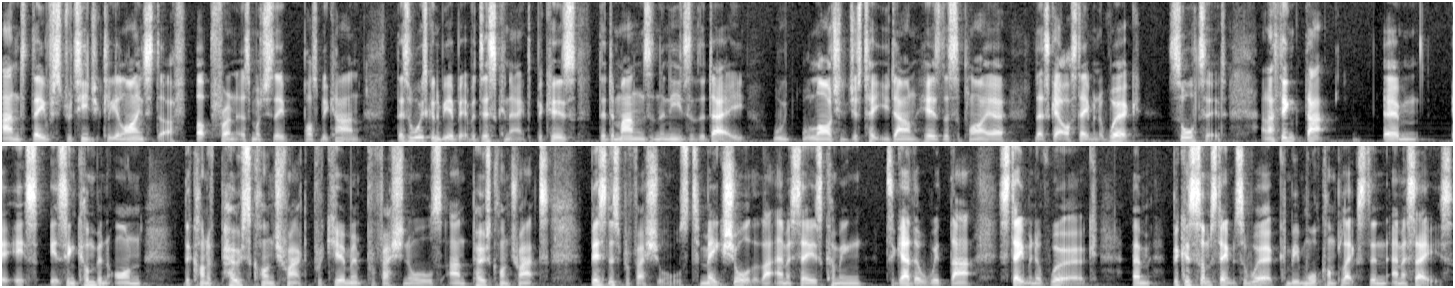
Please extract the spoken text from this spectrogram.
and they've strategically aligned stuff up front as much as they possibly can, there's always going to be a bit of a disconnect because the demands and the needs of the day will, will largely just take you down. Here's the supplier. Let's get our statement of work sorted. And I think that um, it's it's incumbent on the kind of post-contract procurement professionals and post-contract business professionals to make sure that that MSA is coming together with that statement of work, um, because some statements of work can be more complex than MSAs.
